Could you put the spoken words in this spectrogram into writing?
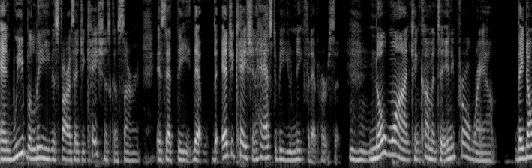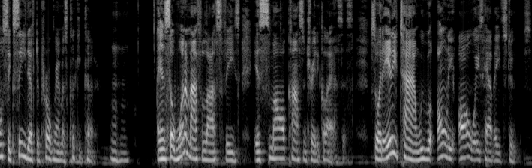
and we believe, as far as education is concerned, is that the that the education has to be unique for that person. Mm-hmm. No one can come into any program; they don't succeed if the program is cookie cutter. Mm-hmm. And so, one of my philosophies is small, concentrated classes. So, at any time, we will only always have eight students.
